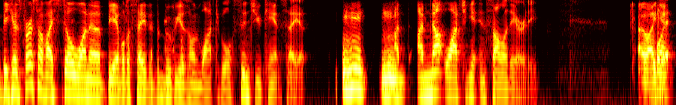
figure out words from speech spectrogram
Because first off, I still want to be able to say that the movie is unwatchable since you can't say it. Mm-hmm, I'm I'm not watching it in solidarity. I like it.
